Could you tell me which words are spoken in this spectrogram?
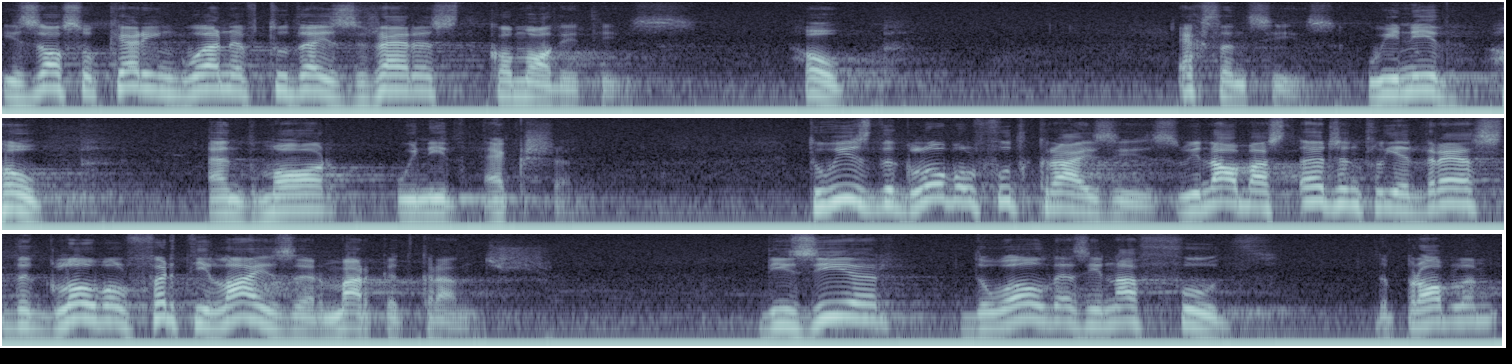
is also carrying one of today's rarest commodities hope. Excellencies, we need hope, and more, we need action. To ease the global food crisis, we now must urgently address the global fertilizer market crunch. This year, the world has enough food. The problem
